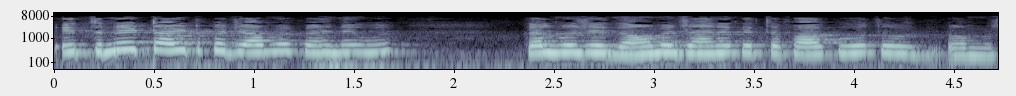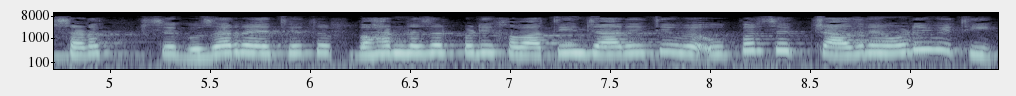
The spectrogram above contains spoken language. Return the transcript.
اتنے ٹائٹ پاجامے پہنے ہوئے کل مجھے گاؤں میں جانے کا اتفاق ہوا تو ہم سڑک سے گزر رہے تھے تو باہر نظر پڑی، خواتین جا رہی تھی وہ اوپر سے چادریں اوڑی ہوئی تھی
